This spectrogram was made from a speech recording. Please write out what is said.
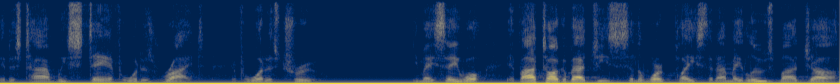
it is time we stand for what is right and for what is true. You may say, well, if I talk about Jesus in the workplace, then I may lose my job.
